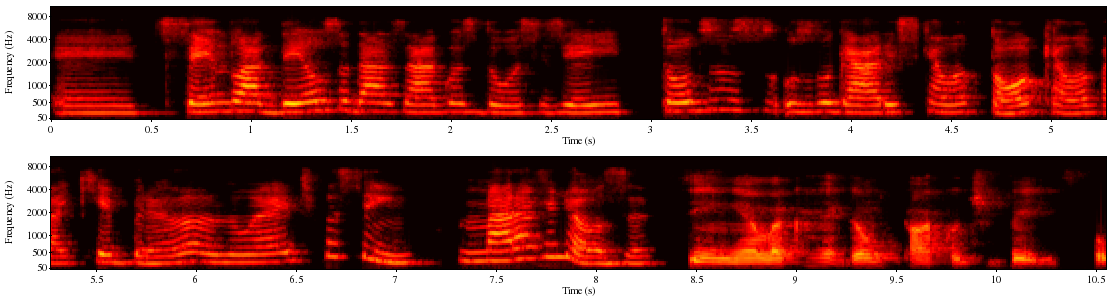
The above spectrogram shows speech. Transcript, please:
É, sendo a deusa das águas doces. E aí todos os, os, lugares que ela toca, ela vai quebrando. É tipo assim, maravilhosa. Sim, ela carrega um taco de beisebol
